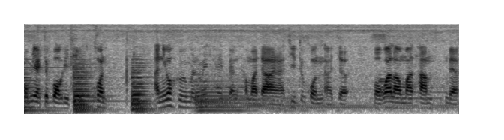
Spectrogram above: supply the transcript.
ผมอยากจะบอกอีกทีทุกคน อันนี้ก็คือมันไม่ใช่แปลงธรรมดานะที่ทุกคนอาจจะบอกว่าเรามาทำแบบ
